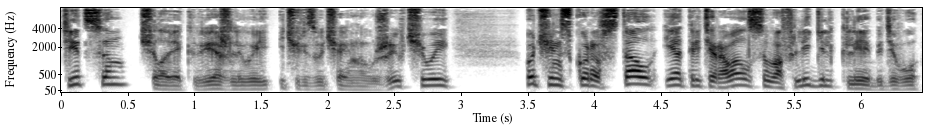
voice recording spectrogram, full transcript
Птицын, человек вежливый и чрезвычайно уживчивый, очень скоро встал и отретировался во флигель к Лебедеву,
